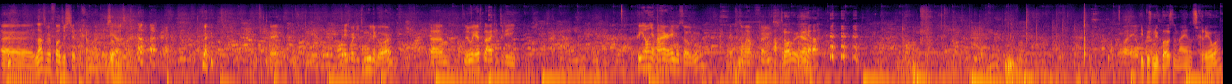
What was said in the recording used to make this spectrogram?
Eh, laten we een fotostripje gaan maken. Is dat Ja. niet? Oké. Deze wordt iets moeilijker hoor. Ehm we doen eerst plaatje 3. Kun je dan je haar helemaal zo doen? Heb je het dan wel gefeund? Achterover, ja. Ja. Wel heel- Iep is nu boos naar mij aan het schreeuwen.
